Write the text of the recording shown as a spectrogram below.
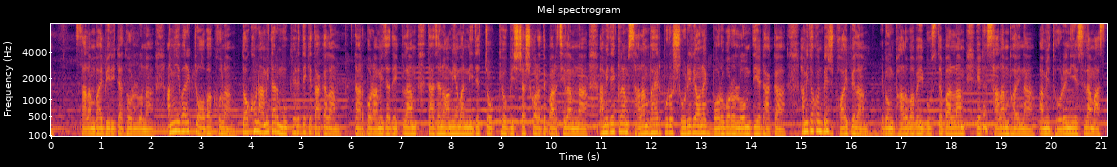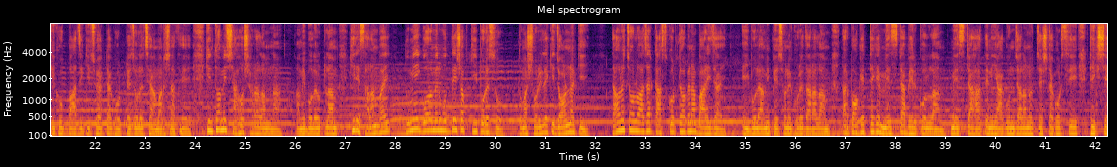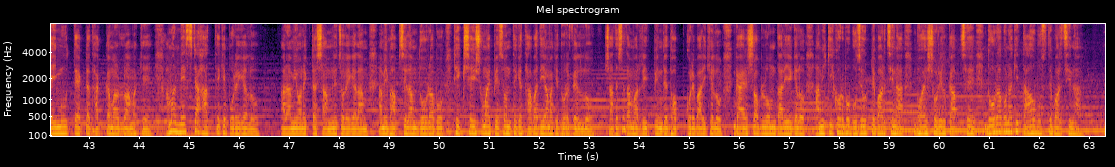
সালাম ভাই বিড়িটা ধরলো না। আমি এবার একটু অবাক হলাম। তখন আমি তার মুখের দিকে তাকালাম। তারপর আমি যা দেখলাম তা যেন আমি আমার নিজের চোখকেও বিশ্বাস করাতে পারছিলাম না। আমি দেখলাম সালাম ভাইয়ের পুরো শরীরে অনেক বড় বড় লোম দিয়ে ঢাকা। আমি তখন বেশ ভয় পেলাম এবং ভালোভাবেই বুঝতে পারলাম এটা সালাম ভাই না। আমি ধরে নিয়েছিলাম আজকে খুব বাজে কিছু একটা ঘটতে চলেছে আমার সাথে। কিন্তু আমি সাহস হারালাম না। আমি বলে উঠলাম, কিরে সালাম ভাই, তুমি এই গরমের মধ্যে সব কি পরেছো তোমার শরীরে কি জ্বর নাকি? তাহলে চলো আজ আর কাজ করতে হবে না, বাড়ি যাই। এই বলে আমি পেছনে ঘুরে দাঁড়ালাম। তার পকেট থেকে মেসটা বের করলাম। মেসটা হাতে নিয়ে আগুন জ্বালানোর চেষ্টা করছি। ঠিক সেই মুহূর্তে একটা ধাক্কা মারলো আমাকে। আমার মেসটা হাত থেকে পড়ে গেল। আর আমি অনেকটা সামনে চলে গেলাম। আমি ভাবছিলাম দৌড়াবো, ঠিক সেই সময় পেছন থেকে থাবা দিয়ে আমাকে ধরে ফেলল। সাথে সাথে আমার হৃৎপিণ্ডে ধপ করে বাড়ি খেলো। গায়ের সব লোম দাঁড়িয়ে গেল। আমি কি করব বুঝে উঠতে পারছি না। ভয়ে শরীর কাঁপছে। দৌড়াবো নাকি তাও বুঝতে পারছি না।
